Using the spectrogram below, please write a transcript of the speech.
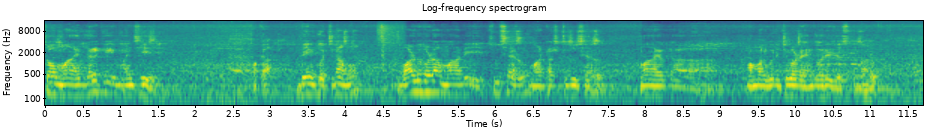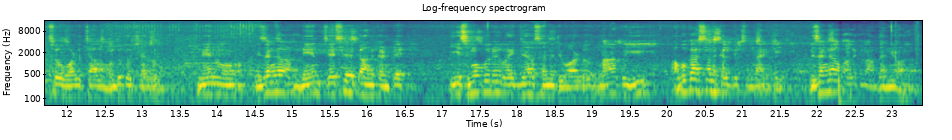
సో మా ఇద్దరికి మంచి ఒక దీనికి వచ్చినాము. వాళ్ళు కూడా మాది చూశారు మా ట్రస్ట్ చూశారు. మా యొక్క మమ్మల్ని గురించి కూడా ఎంక్వైరీ చేసుకున్నారు. సో వాళ్ళు చాలా ముందుకు వచ్చారు నేను నిజంగా నేను చేసే దానికంటే ఈ సింహపురి వైద్య సమితి వాళ్ళు నాకు ఈ అవకాశాన్ని కల్పించిన దానికి నిజంగా వాళ్ళకి నా ధన్యవాదాలు.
